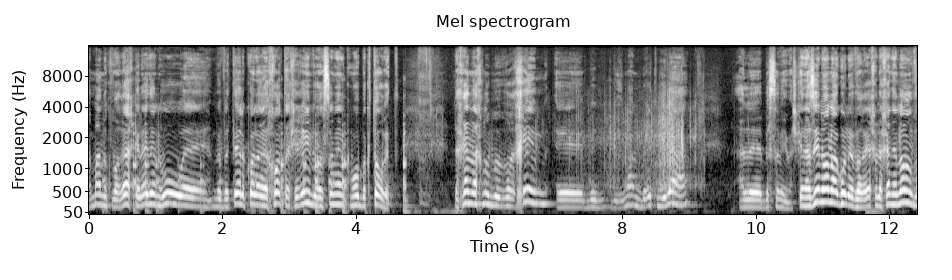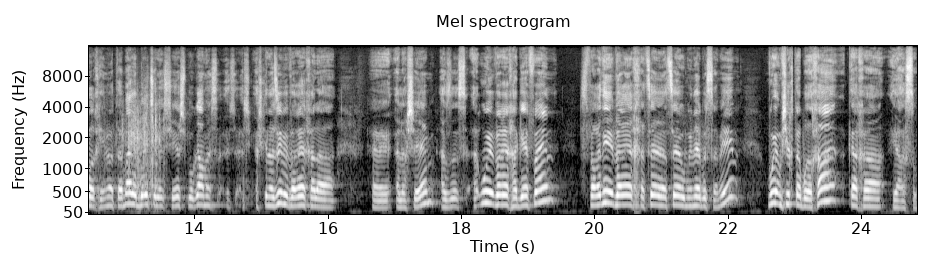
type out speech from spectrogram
אמרנו כבר, ריח גן עדן הוא uh, מבטל כל הריחות האחרים ועושה מהם כמו בקטורת. לכן אנחנו מברכים uh, בזמן ברית מילה על אה, בשמים. אשכנזים לא נהגו לברך, ולכן הם לא מברכים. אתה בא לברית שיש פה גם אשכנזים מברך על, ה, אה, על השם, אז הוא יברך הגפן, ספרדי יברך חצר יוצא ומיני בשמים, והוא ימשיך את הברכה, ככה יעשו.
